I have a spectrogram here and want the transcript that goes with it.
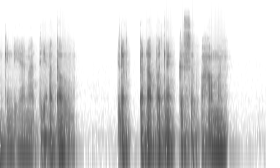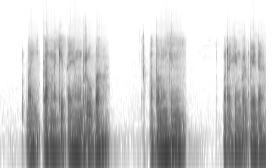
mungkin dihianati atau tidak terdapatnya kesepahaman baik karena kita yang berubah atau mungkin mereka yang berbeda.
